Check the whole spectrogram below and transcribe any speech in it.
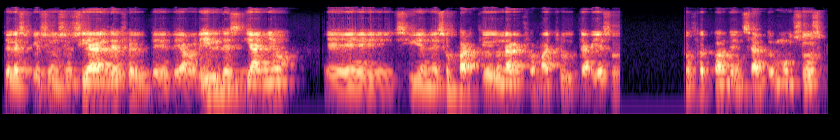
de la expresión social de, de, abril de este año, eh, si bien eso partió de una reforma tributaria, eso fue condensando muchos,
